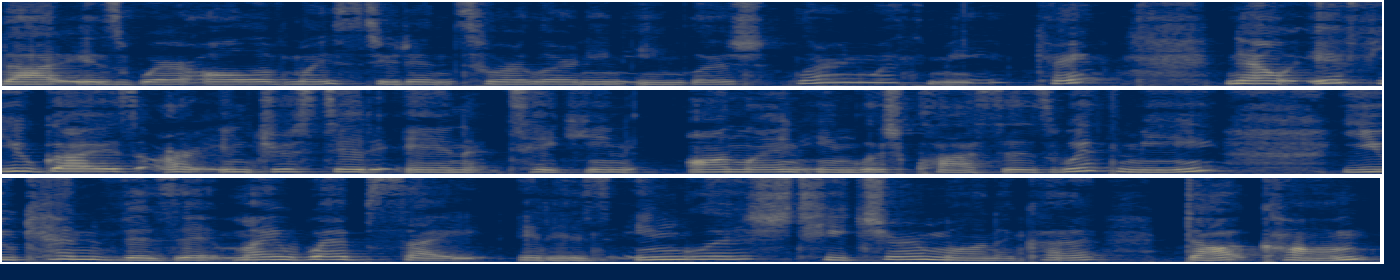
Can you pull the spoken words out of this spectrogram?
that is where all of my students who are learning English learn with me. Okay. Now, if you guys are interested in taking online English classes with me, you can visit my website. It is EnglishTeacherMonica.com.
